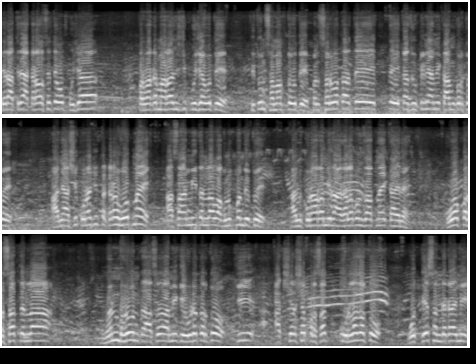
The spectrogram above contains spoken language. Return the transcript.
ते रात्री अकरा वाजता तेव्हा पूजा प्रभाकर महाराजांची पूजा होते. तिथून समाप्त होते. पण सर्व करते एक ते एका जुटीने आम्ही काम करतोय. आणि अशी कोणाची तक्रार होत नाही असं आम्ही त्यांना वागणूक पण देतोय. आणि कुणाला आम्ही रागाला पण जात नाही काय नाही. व प्रसाद त्यांना मन भरून असं आम्ही एवढं करतो की अक्षरशः प्रसाद उरला जातो. व ते संध्याकाळी मी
